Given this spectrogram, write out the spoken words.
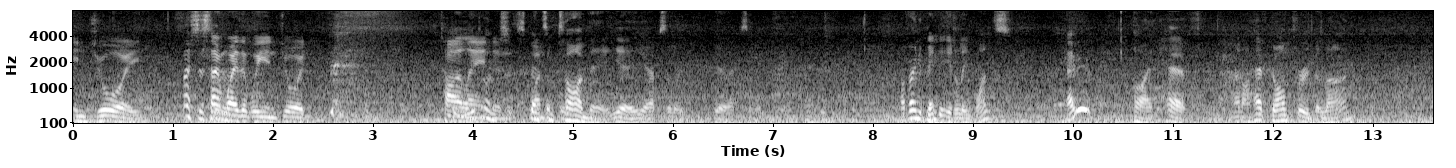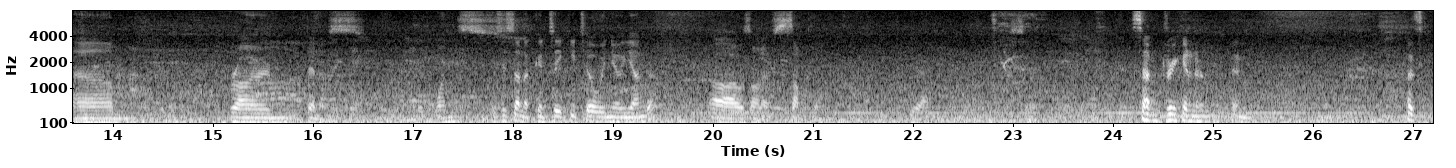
enjoy, much the same way that we enjoyed Thailand, and spend some time there. Yeah, yeah, absolutely. Yeah, absolutely. I've only been to Italy once. Have you? I have, and I have gone through Milan, um, Rome, Venice. Once. Was this on a Contiki tour when you were younger? Oh, I was on a something. Yeah. Some drinking and, and let's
